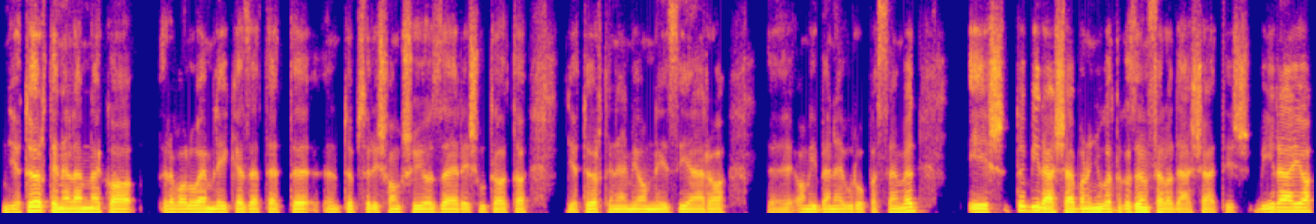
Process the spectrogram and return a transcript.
Ugye a történelemnek a való emlékezetet többször is hangsúlyozza erre, és utalta ugye történelmi amnéziára, amiben Európa szenved és több írásában a nyugatnak az önfeladását is bírálja,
